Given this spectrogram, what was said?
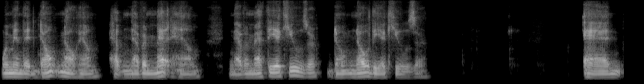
Women that don't know him, have never met him, never met the accuser, don't know the accuser. And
